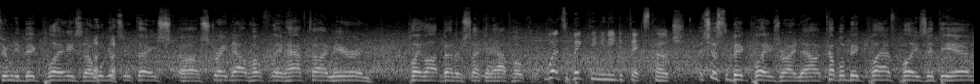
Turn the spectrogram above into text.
Too many big plays. Uh, we'll get some things uh, straightened out hopefully at halftime here and play a lot better second half, hopefully. What's the big thing you need to fix, Coach? It's just the big plays right now. A couple big pass plays at the end.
